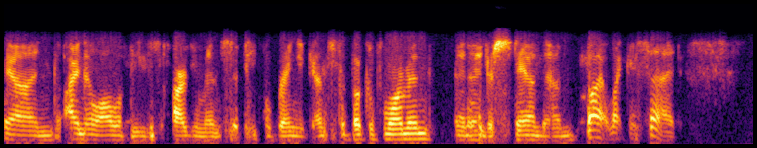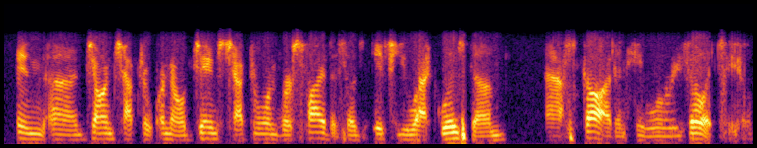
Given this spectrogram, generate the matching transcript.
And I know all of these arguments that people bring against the Book of Mormon, and I understand them. But like I said, in uh, John chapter or no James chapter one verse five, it says, "If you lack wisdom, ask God, and He will reveal it to you."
